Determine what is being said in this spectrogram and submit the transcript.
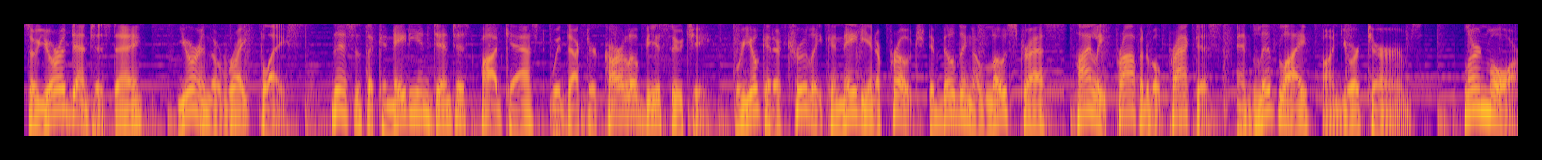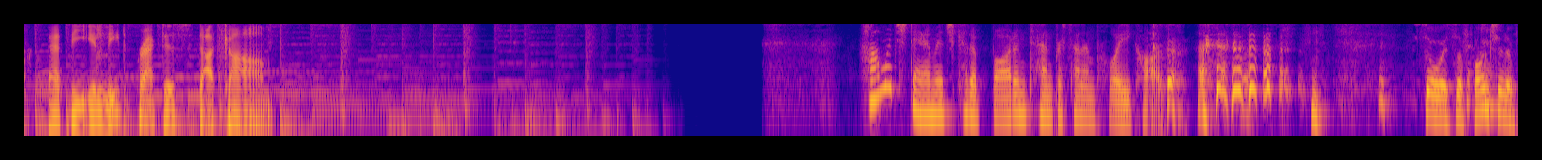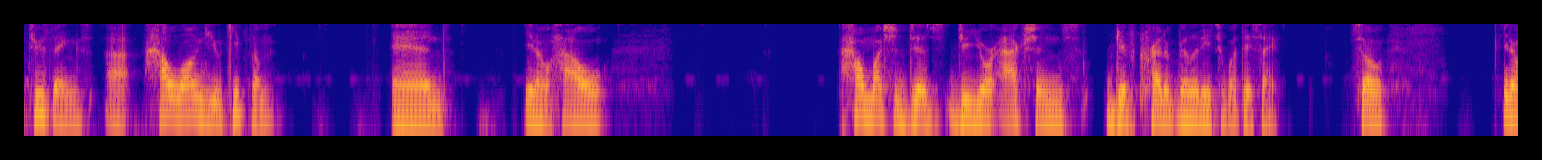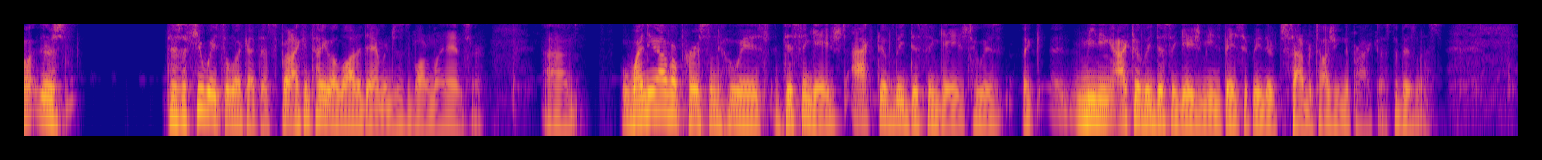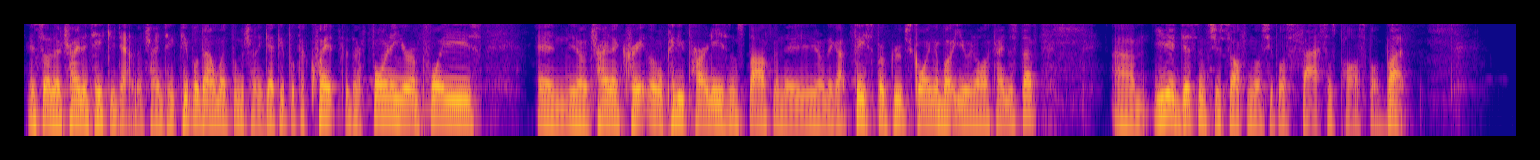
So you're a dentist, eh? You're in the right place. This is the Canadian Dentist Podcast with Dr. Carlo Biasucci, where you'll get a truly Canadian approach to building a low stress, highly profitable practice and live life on your terms. Learn more at theelitepractice.com. How much damage could a bottom 10% employee cause? So it's a function of two things: uh, how long do you keep them, and you know how how much does do your actions give credibility to what they say. So, you know, there's there's a few ways to look at this, but I can tell you a lot of damage is the bottom line answer. Um, when you have a person who is disengaged, actively disengaged, who is like, meaning actively disengaged means basically they're sabotaging the practice, the business. And so they're trying to take you down. They're trying to take people down with them, trying to get people to quit. They're phoning your employees and, you know, trying to create little pity parties and stuff. And they, you know, they got Facebook groups going about you and all kinds of stuff. Um, you need to distance yourself from those people as fast as possible. But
